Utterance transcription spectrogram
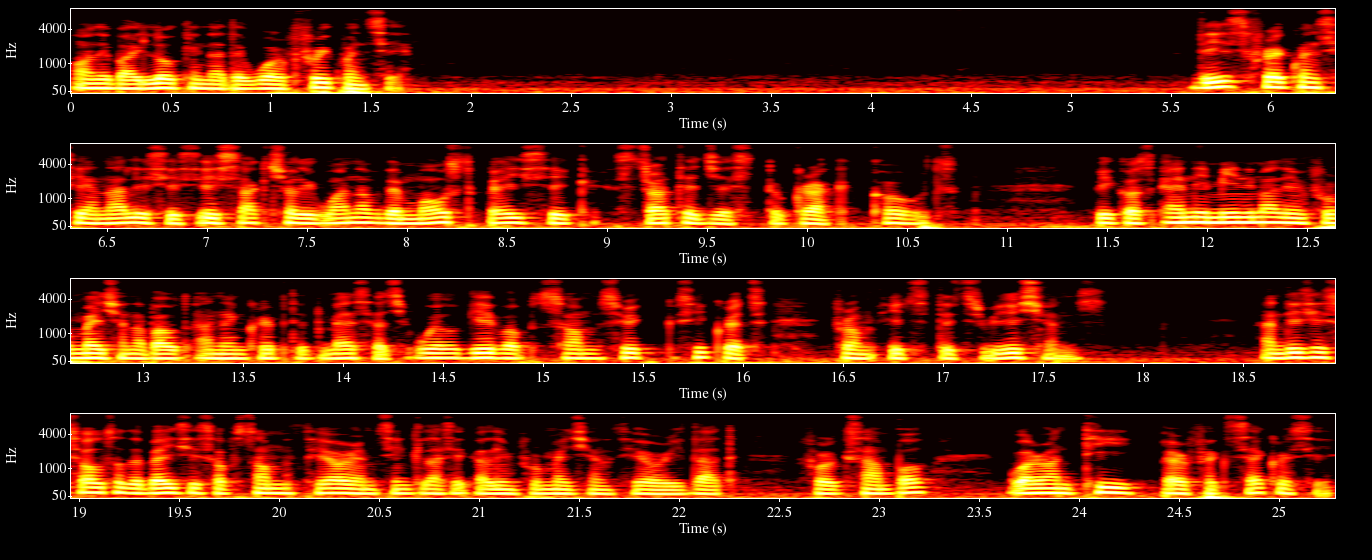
only by looking at the word frequency. This frequency analysis is actually one of the most basic strategies to crack codes, because any minimal information about an encrypted message will give up some secrets from its distributions. And this is also the basis of some theorems in classical information theory that, for example, guarantee perfect secrecy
